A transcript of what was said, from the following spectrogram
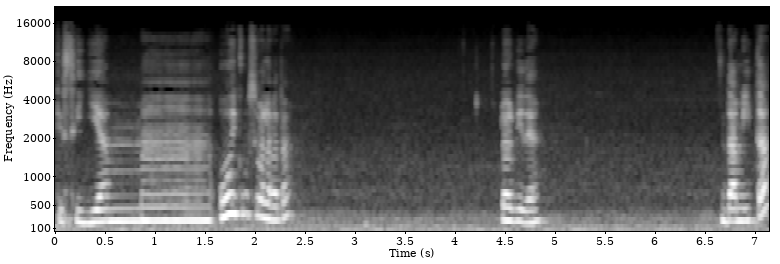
que se llama... Uy, ¿cómo se llama la gata? Lo olvidé. ¿Damita?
